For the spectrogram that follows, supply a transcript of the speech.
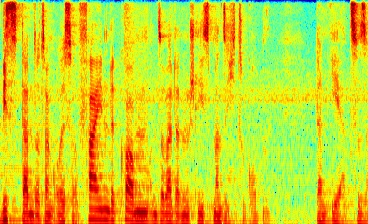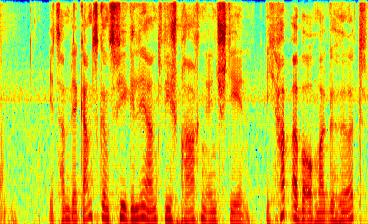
Bis dann sozusagen äußere Feinde kommen und so weiter, dann schließt man sich zu Gruppen dann eher zusammen. Jetzt haben wir ganz, ganz viel gelernt, wie Sprachen entstehen. Ich habe aber auch mal gehört,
